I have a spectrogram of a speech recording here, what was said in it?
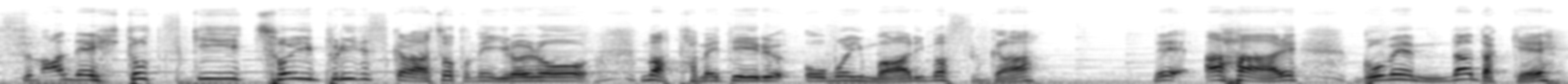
すまんね。一月ちょいぶりですからちょっとねいろいろまあ貯めている思いもありますが。でああれごめんなんだっけ？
